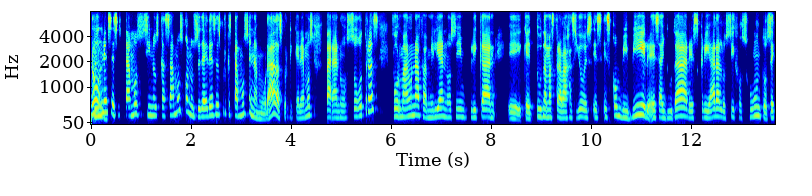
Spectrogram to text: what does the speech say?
No necesitamos, si nos casamos con ustedes es porque estamos enamoradas, porque queremos para nosotras formar una familia, no se implican eh, que tú nada más trabajas y yo, es, es, es, convivir, es ayudar, es criar a los hijos juntos. Eh.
